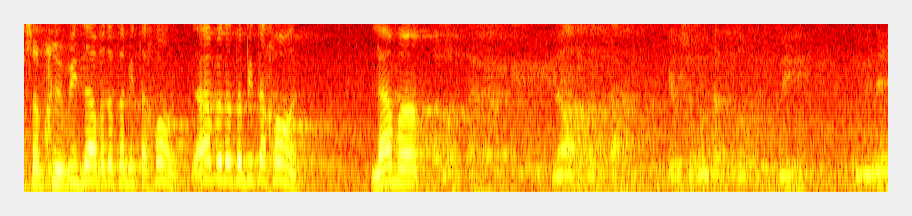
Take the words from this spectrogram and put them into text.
תחשוב חיובי, זה עבודת הביטחון. זה עבודת הביטחון. למה? אבל לא סתם. לא, אבל לא סתם. אז כאילו שאומרים את החיובי, הוא מנגד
